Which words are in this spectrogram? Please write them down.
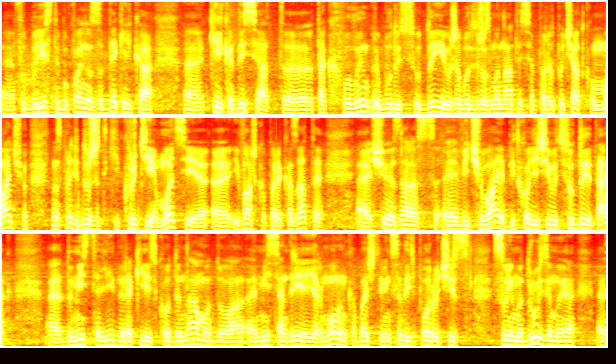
е, футболісти буквально за декілька е, кількадесят так хвилин прибудуть сюди і вже будуть розминатися перед початком матчу. Насправді дуже такі круті емоції, і важко переказати, що я зараз відчуваю, підходячи от сюди, так до місця лідера київського Динамо, до місця Андрія Ярмоленка. Бачите, він сидить поруч із своїми друзями е,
